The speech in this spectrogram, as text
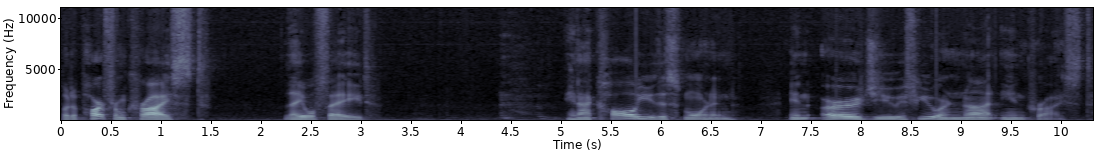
but apart from Christ, they will fade. And I call you this morning and urge you, if you are not in Christ,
